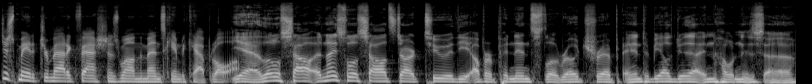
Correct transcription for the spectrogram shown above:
just made it dramatic fashion as well in the men's game to cap it all. Yeah, a little solid, a nice little solid start to the Upper Peninsula road trip, and to be able to do that in Houghton is uh,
